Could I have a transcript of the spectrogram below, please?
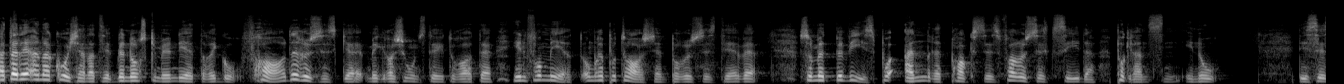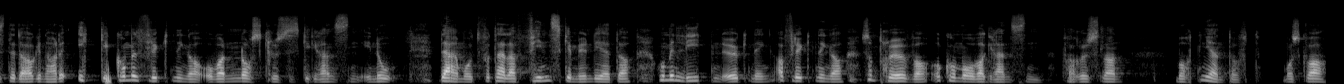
Etter det NRK kjenner til, ble norske myndigheter i går fra det russiske migrasjonsdirektoratet informert om reportasjen på russisk TV, som et bevis på endret praksis fra russisk side på grensen i nord. De siste dagene har det ikke kommet flyktninger over den norsk-russiske grensen i nord. Derimot forteller finske myndigheter om en liten økning av flyktninger som prøver å komme over grensen fra Russland. Morten Jentoft, Moskva.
